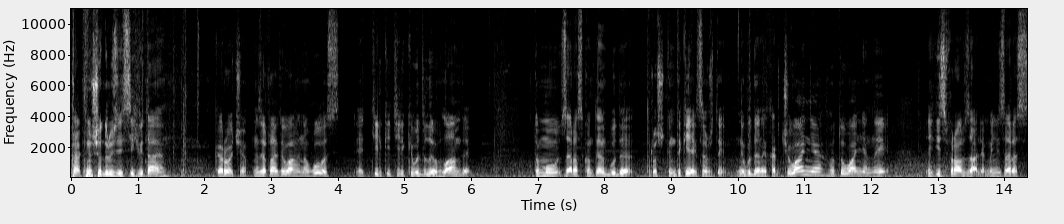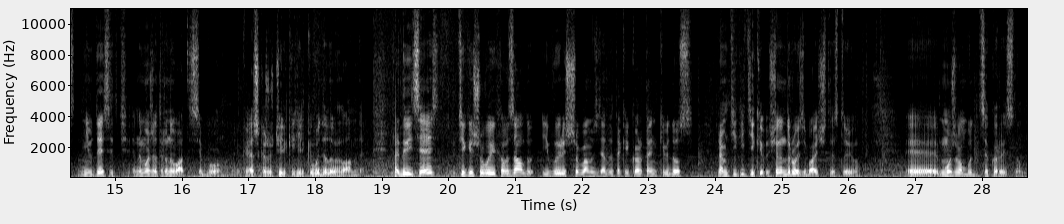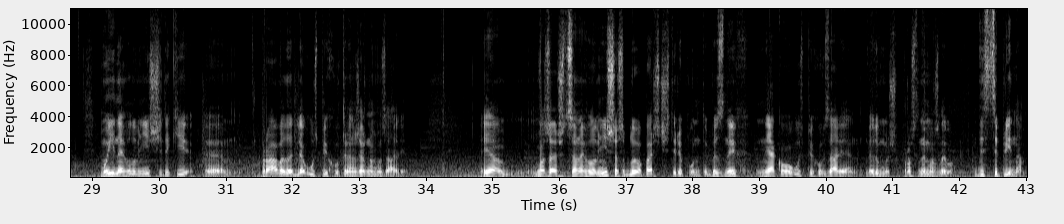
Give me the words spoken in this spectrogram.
Так, ну що, друзі, всіх вітаю. Коротше, не звертайте уваги на голос. Я тільки-тільки видалив гланди. Тому зараз контент буде трошки не такий, як завжди. Не буде не харчування, готування, не якісь справ в залі. Мені зараз днів 10 не можна тренуватися, бо як я ж кажу, тільки-тільки видалив гланди. Так, дивіться, я тільки що виїхав з залу і вирішив вам зняти такий коротенький відос. Прям тільки-тільки, ще на дорозі, бачите, стою. Е, може вам буде це корисно. Мої найголовніші такі е, правила для успіху в тренажерному залі. Я вважаю, що це найголовніше, особливо перші чотири пункти. Без них ніякого успіху в залі, я думаю, що просто неможливо. Дисципліна.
